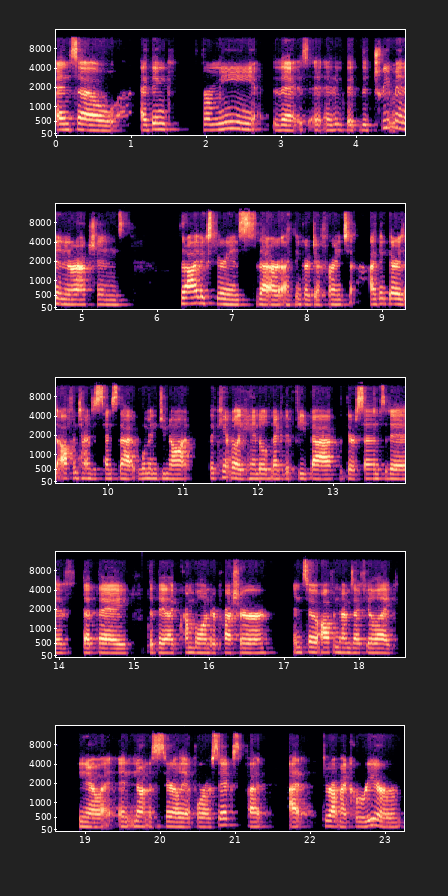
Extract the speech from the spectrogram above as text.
And so I think for me, that I think that the treatment and interactions that I've experienced that are I think are different. I think there is oftentimes a sense that women do not they can't really handle negative feedback, that they're sensitive, that they that they like crumble under pressure. And so oftentimes I feel like, you know, and not necessarily at 406, but at throughout my career,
